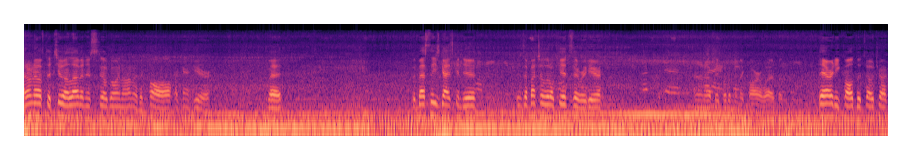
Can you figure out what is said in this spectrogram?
I don't know if the 211 is still going on or the call. I can't hear. But the best these guys can do. There's a bunch of little kids that were here. I don't know if they put them in the car or what, but they already called the tow truck.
